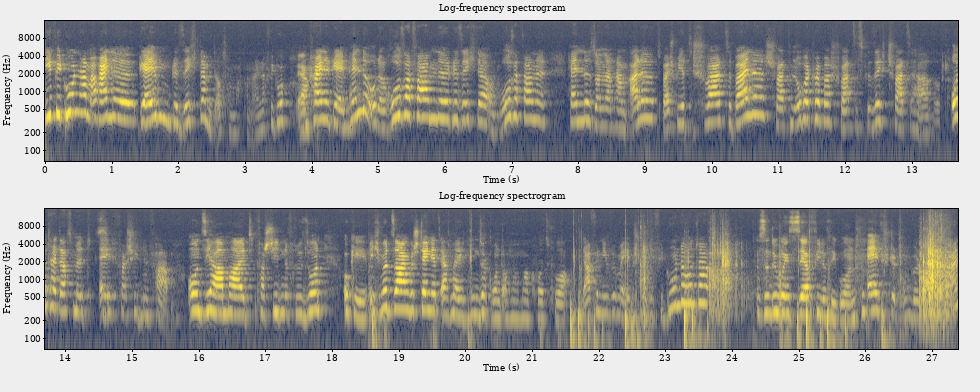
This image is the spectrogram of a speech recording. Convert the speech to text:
Die Figuren haben auch keine gelben Gesichter, mit Ausnahme von einer Figur. Ja. Und keine gelben Hände oder rosafarbene Gesichter und rosafarbene Hände, sondern haben alle, zum Beispiel jetzt schwarze Beine, schwarzen Oberkörper, schwarzes Gesicht, schwarze Haare. Und halt das mit elf verschiedenen Farben. Und sie haben halt verschiedene Frisuren. Okay, ich würde sagen, wir stellen jetzt erstmal den Hintergrund auch nochmal kurz vor. Dafür nehmen wir mal eben schnell die Figuren darunter. Es sind übrigens sehr viele Figuren. Elf Stück, um genau zu sein.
